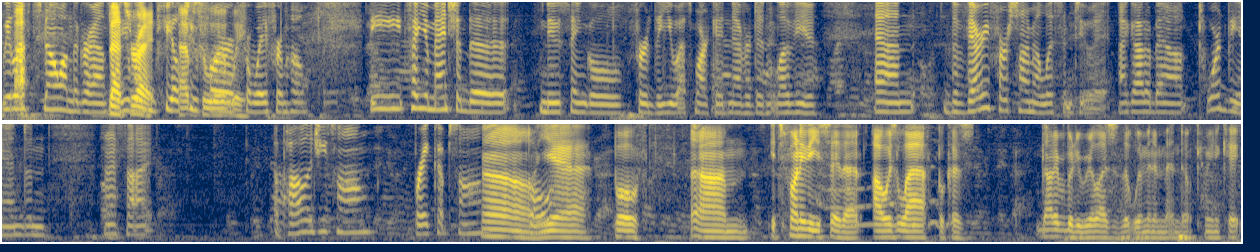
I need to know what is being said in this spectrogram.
we left snow on the ground, so That's you right. wouldn't feel Absolutely. too far away from home. The so you mentioned the new single for the U.S. market, "Never Didn't Love You," and the very first time I listened to it, I got about toward the end, and, and I thought, apology song, breakup song. Oh both? yeah, both. Um, it's funny that you say that. I always laugh because not everybody realizes that women and men don't communicate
